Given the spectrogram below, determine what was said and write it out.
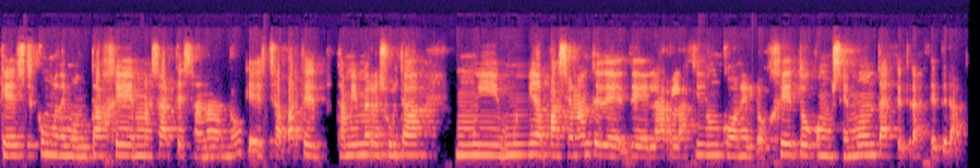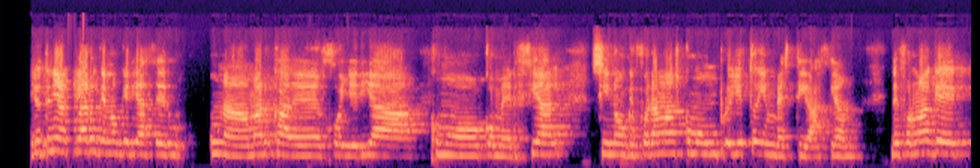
que es como de montaje más artesanal, ¿no? que esa parte también me resulta muy, muy apasionante de, de la relación con el objeto, cómo se monta, etcétera, etcétera. Yo tenía claro que no quería hacer una marca de joyería como comercial, sino que fuera más como un proyecto de investigación. De forma que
